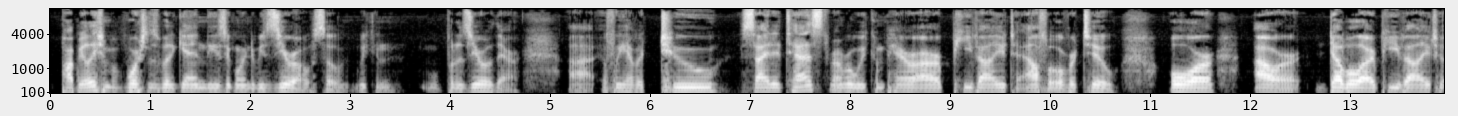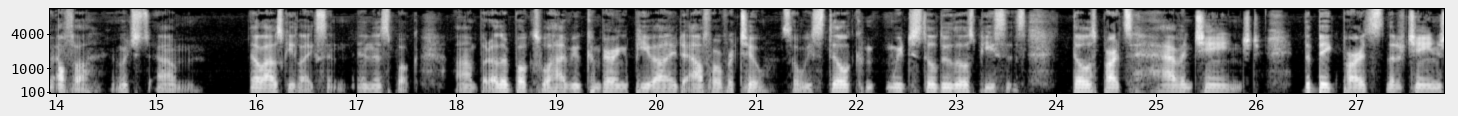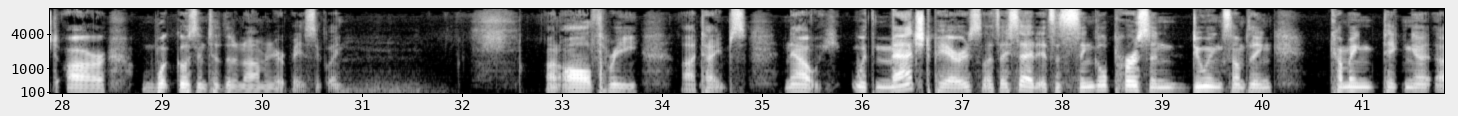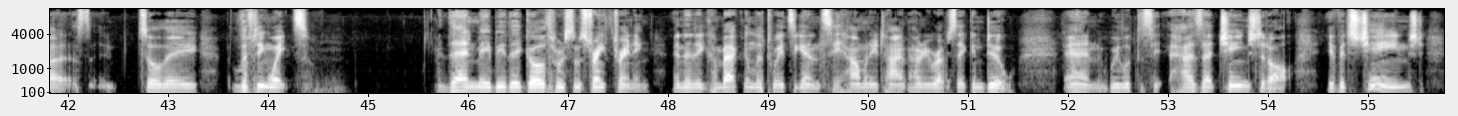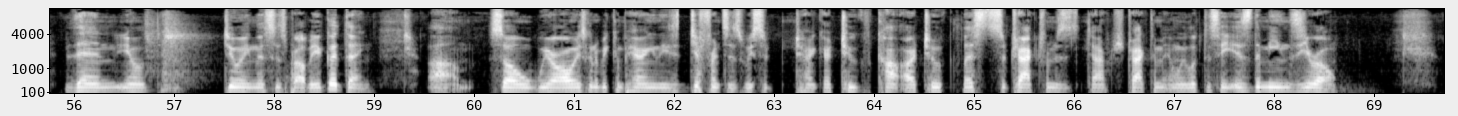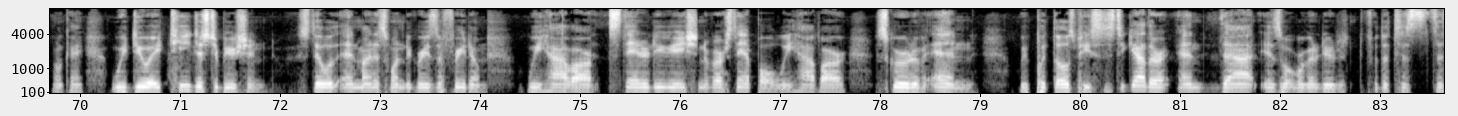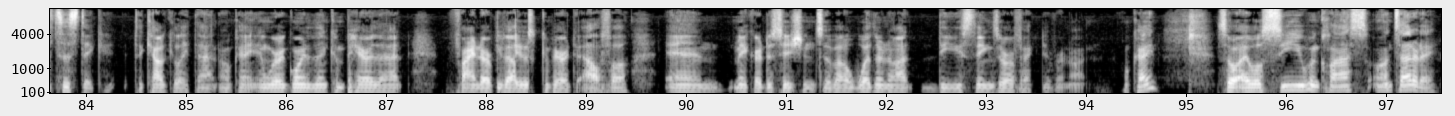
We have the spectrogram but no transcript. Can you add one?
population proportions, but again, these are going to be zero, so we can we'll put a zero there. Uh, if we have a two-sided test, remember we compare our p-value to alpha over 2, or our double our p-value to alpha, which um, Illowsky likes in, in this book. Um, but other books will have you comparing a p-value to alpha over 2. So we still we still do those pieces. Those parts haven't changed. The big parts that have changed are what goes into the denominator, basically, on all three uh, types. Now, with matched pairs, as I said, it's a single person doing something, coming, taking a, so they lifting weights. Then maybe they go through some strength training and then they come back and lift weights again and see how many time how many reps they can do. And we look to see has that changed at all? If it's changed then you know doing this is probably a good thing. Um, so we are always going to be comparing these differences. We subtract our two our two lists subtract from subtract them and we look to see is the mean zero okay we do a t distribution still with n minus 1 degrees of freedom we have our standard deviation of our sample, we have our square root of n. We put those pieces together and that is what we're going to do for the statistic to calculate that, okay? And we're going to then compare that, find our p-values, compare it to alpha, and make our decisions about whether or not these things are effective or not, okay? So I will see you in class on Saturday.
